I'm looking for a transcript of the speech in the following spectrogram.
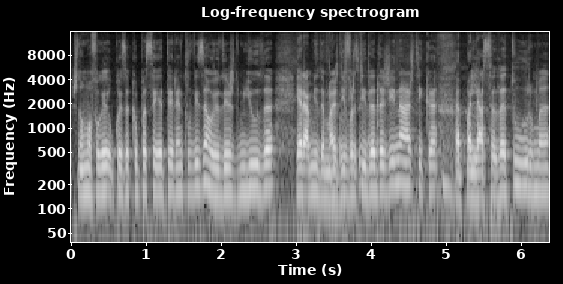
Isto não é uma coisa que eu passei a ter em televisão. Eu, desde miúda, era a miúda mais divertida da ginástica, a palhaça da turma,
